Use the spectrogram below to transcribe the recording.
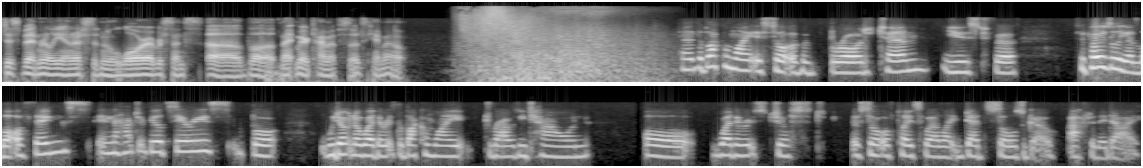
just been really interested in the lore ever since uh, the Nightmare Time episodes came out. Uh, the black and white is sort of a broad term used for supposedly a lot of things in the Hatchetfield series, but we don't know whether it's the black and white drowsy town or whether it's just a sort of place where like dead souls go after they die.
